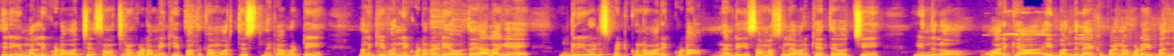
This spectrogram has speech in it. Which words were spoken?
తిరిగి మళ్ళీ కూడా వచ్చే సంవత్సరం కూడా మీకు ఈ పథకం వర్తిస్తుంది కాబట్టి మనకి ఇవన్నీ కూడా రెడీ అవుతాయి. అలాగే గ్రీవెన్స్ పెట్టుకున్న వారికి కూడా అంటే ఈ సమస్యలు ఎవరికైతే వచ్చి ఇందులో వారికి ఆ ఇబ్బంది లేకపోయినా కూడా ఇబ్బంది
